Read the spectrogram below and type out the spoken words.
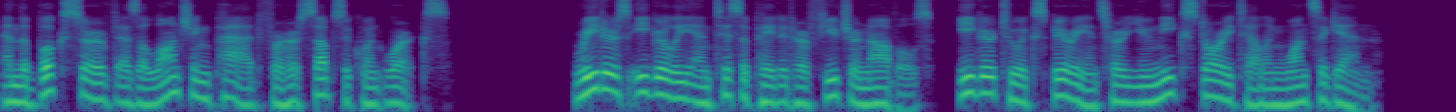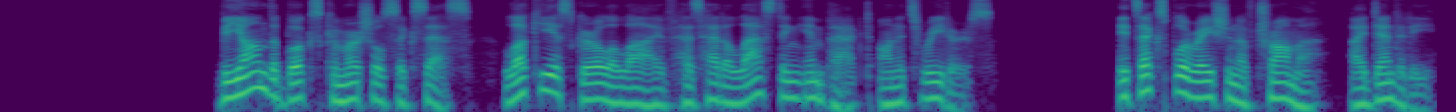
and the book served as a launching pad for her subsequent works. Readers eagerly anticipated her future novels, eager to experience her unique storytelling once again. Beyond the book's commercial success, Luckiest Girl Alive has had a lasting impact on its readers. Its exploration of trauma, identity,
